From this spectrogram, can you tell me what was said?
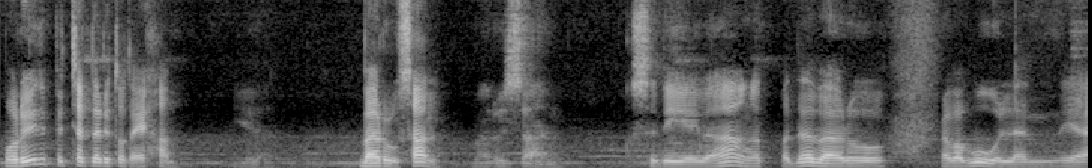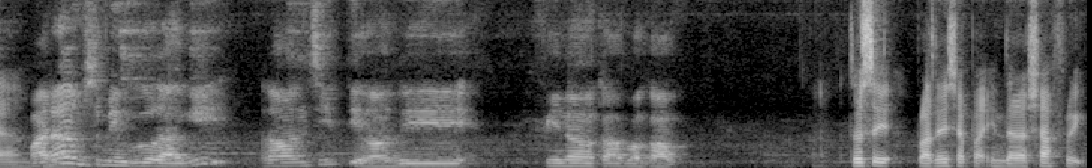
Mourinho dipecat dari Tottenham Iya, barusan. barusan. Sedih banget padahal baru berapa bulan ya. Padahal seminggu lagi lawan City loh di final Carabao Cup. Terus pelatihnya siapa? Indra Shafri,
